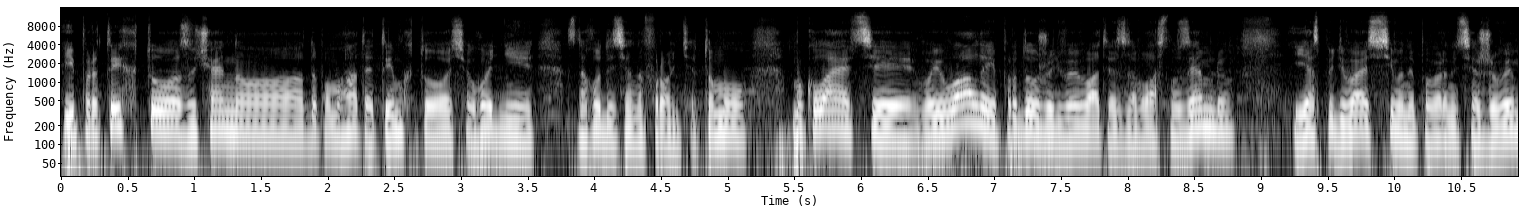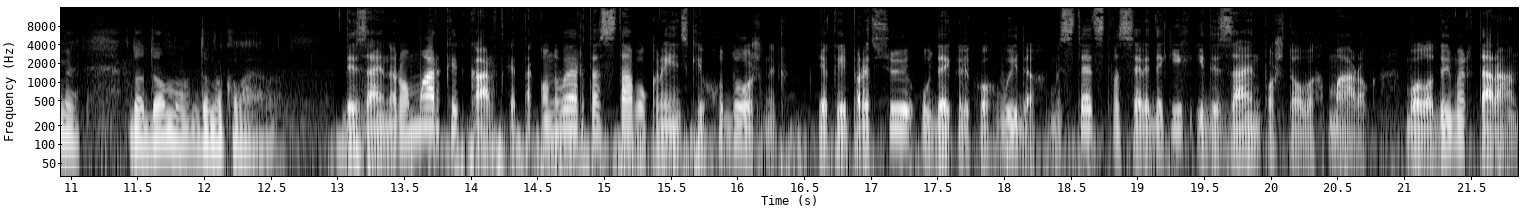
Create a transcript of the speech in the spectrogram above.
і про тих, хто звичайно допомагати тим, хто сьогодні знаходиться на фронті. Тому миколаївці воювали і продовжують воювати за власну землю. І я сподіваюся, всі вони повернуться живими додому до Миколаєва. Дизайнером марки, картки та конверта став український художник, який працює у декількох видах мистецтва, серед яких і дизайн поштових марок Володимир Таран.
